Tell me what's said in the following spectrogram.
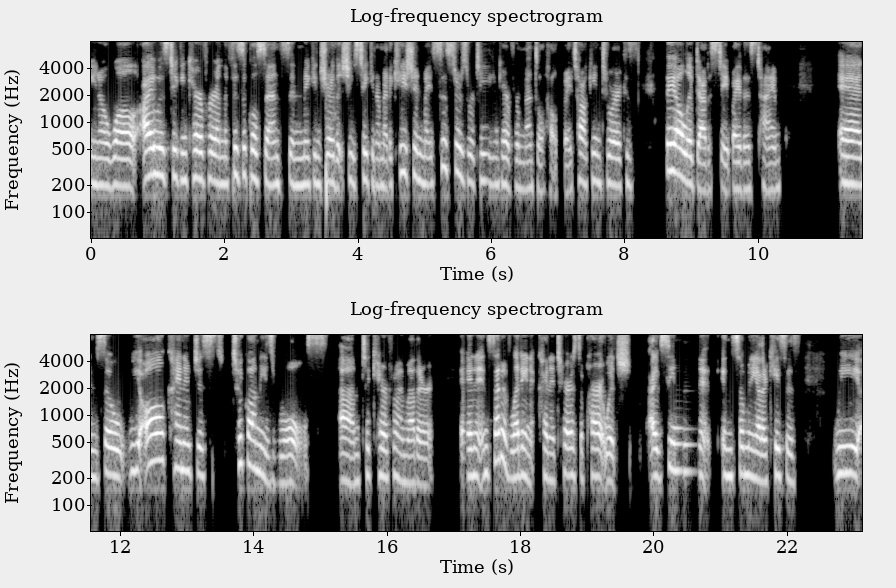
you know, while I was taking care of her in the physical sense and making sure that she was taking her medication, my sisters were taking care of her mental health by talking to her because they all lived out of state by this time. And so we all kind of just took on these roles um, to care for my mother. And instead of letting it kind of tear us apart, which I've seen it in so many other cases, we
